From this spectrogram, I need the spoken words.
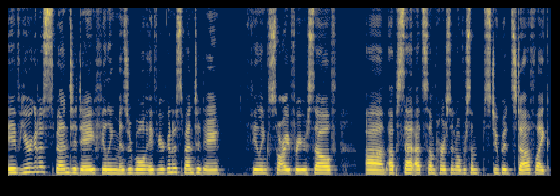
If you're going to spend today feeling miserable, if you're going to spend today feeling sorry for yourself, um, upset at some person over some stupid stuff, like,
